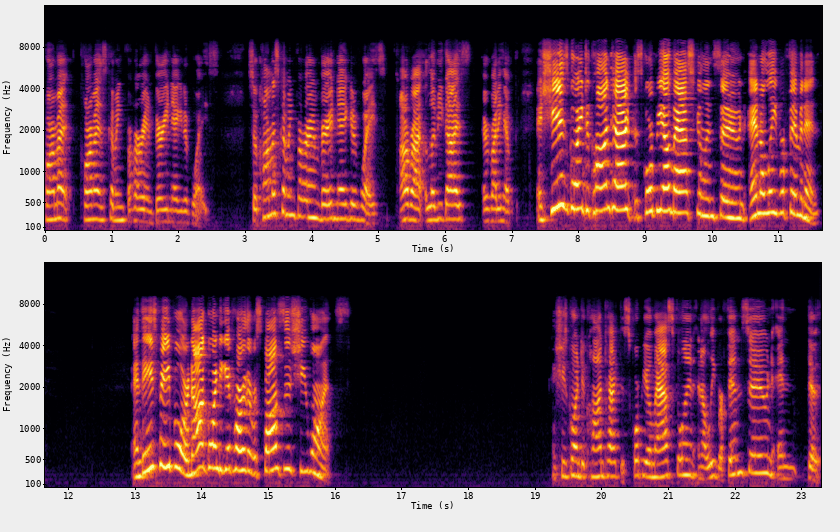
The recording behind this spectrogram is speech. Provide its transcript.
Karma, karma is coming for her in very negative ways. So karma's coming for her in very negative ways. All right, I love you guys. Everybody have, and she is going to contact a Scorpio masculine soon and a Libra feminine. And these people are not going to give her the responses she wants. And she's going to contact a Scorpio masculine and a Libra femme soon. And the,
